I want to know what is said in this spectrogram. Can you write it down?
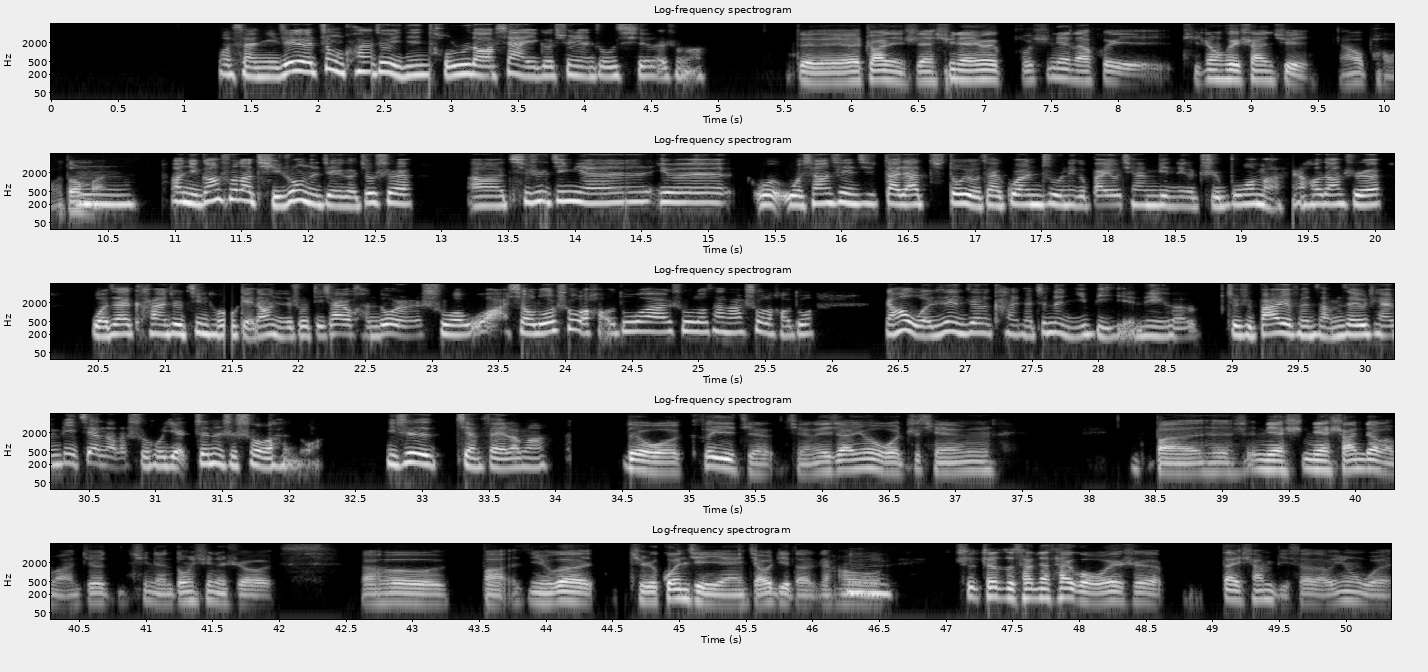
哇塞，你这个这么快就已经投入到下一个训练周期了，是吗？对对，要抓紧时间训练，因为不训练呢会体重会上去，然后跑不动嘛。嗯，啊，你刚说到体重的这个，就是啊、其实今年因为我我相信大家都有在关注那个 BioTMB 那个直播嘛，然后当时我在看，就镜头给到你的时候，底下有很多人说哇，小罗瘦了好多啊，说罗萨华瘦了好多。然后我认真的看一下，真的你比那个就是八月份咱们在 UTMB 见到的时候，也真的是瘦了很多。你是减肥了吗？对，我刻意减减了一下，因为我之前把练练删掉了嘛，就去年冬训的时候，然后把有个就是关节炎脚底的，然后嗯。是这次参加泰国我也是带伤比赛的，因为我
